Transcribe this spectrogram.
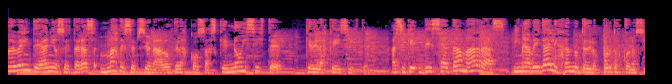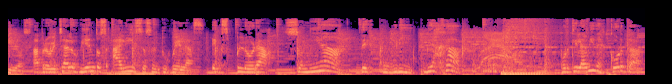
de 20 años estarás más decepcionados de las cosas que no hiciste que de las que hiciste. Así que desata amarras y navega alejándote de los puertos conocidos. Aprovecha los vientos alisios en tus velas. Explorá, soñá, descubrí, viajá. Porque la vida es corta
